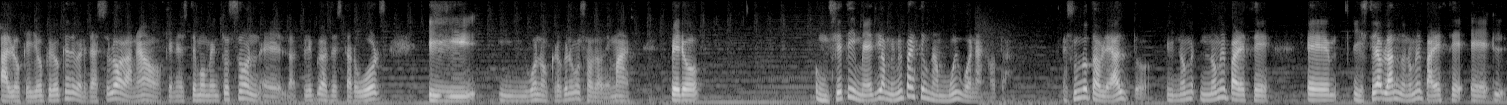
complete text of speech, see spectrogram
a lo que yo creo que de verdad se lo ha ganado, que en este momento son eh, las películas de Star Wars y, y bueno, creo que no hemos hablado de más, pero un 7,5 y medio a mí me parece una muy buena nota. Es un notable alto y no me, no me parece, eh, y estoy hablando, no me parece eh,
